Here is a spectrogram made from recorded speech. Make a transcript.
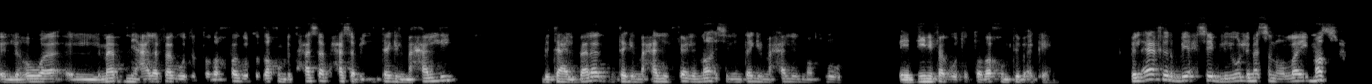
اللي هو المبني على فجوة التضخم. فجوة التضخم بتحسب حسب الإنتاج المحلي بتاع البلد الانتاج المحلي الفعلي ناقص الإنتاج المحلي المطلوب. يديني فجوة التضخم تبقى كام؟ في الآخر بيحسب لي يقول لي مثلا والله مصر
